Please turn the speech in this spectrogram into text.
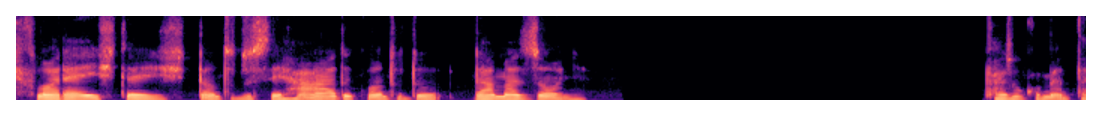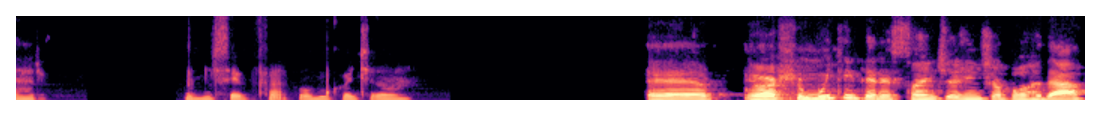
florestas, tanto do Cerrado quanto do, da Amazônia. Faz um comentário. Eu não sei como continuar. É, eu acho muito interessante a gente abordar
